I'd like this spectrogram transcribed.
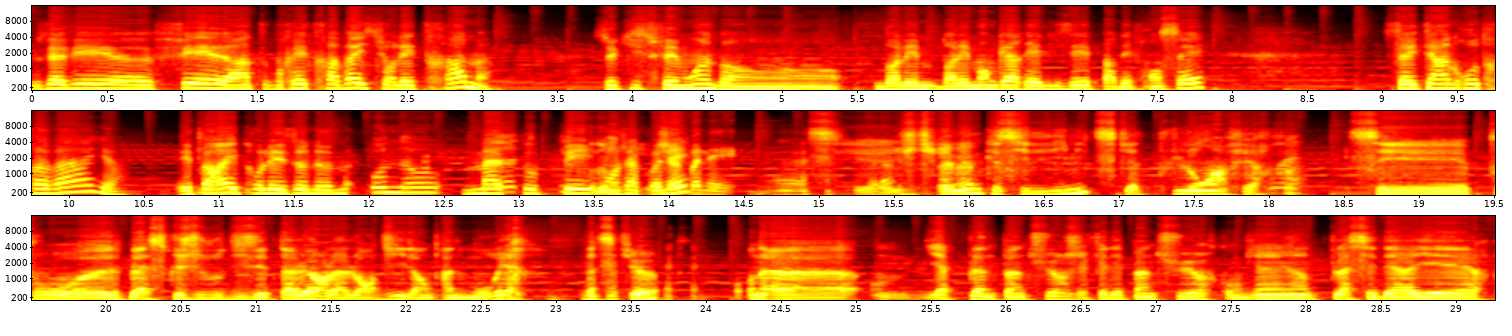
Vous avez euh, fait un vrai travail sur les trames, ce qui se fait moins dans, dans, les, dans les mangas réalisés par des Français. Ça a été un gros travail. Et pareil pour les onom- onomatopées en japonais. Je dirais même que c'est limite ce qu'il y a de plus long à faire. C'est pour euh, bah, ce que je vous disais tout à l'heure, là, l'ordi il est en train de mourir parce que on a, il y a plein de peintures. J'ai fait des peintures qu'on vient placer derrière,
